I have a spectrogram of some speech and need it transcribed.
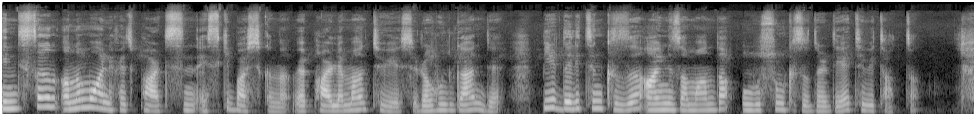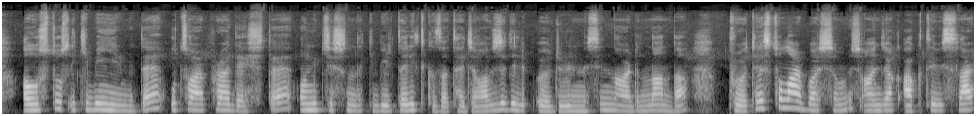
Hindistan'ın ana muhalefet partisinin eski başkanı ve parlamento üyesi Rahul Gandhi, bir Dalit'in kızı aynı zamanda ulusun kızıdır diye tweet attı. Ağustos 2020'de Uttar Pradesh'te 13 yaşındaki bir Dalit kıza tecavüz edilip öldürülmesinin ardından da protestolar başlamış ancak aktivistler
